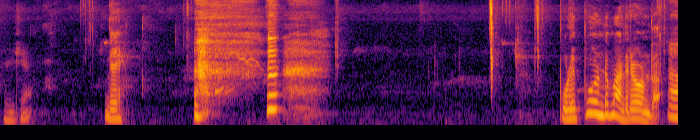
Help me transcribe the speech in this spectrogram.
കഴിക്കാം ദേ പുളിപ്പുണ്ട് മധുരമുണ്ട്. ആ.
